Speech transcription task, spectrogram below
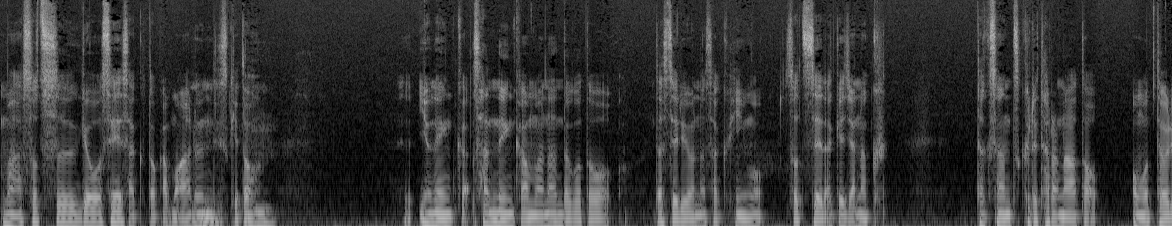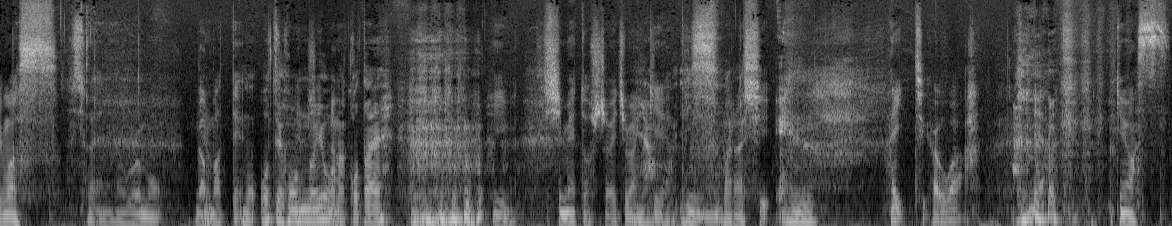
まあ卒業制作とかもあるんですけど、うん。4年間3年間学んだことを出せるような作品を卒生だけじゃなくたくさん作れたらなと思っております。そうやね。俺も頑張って。もうお手本のような答え。いいね。締めとしては一番綺麗。いいね。素晴らしい。はい。違うわ。ではいきます。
